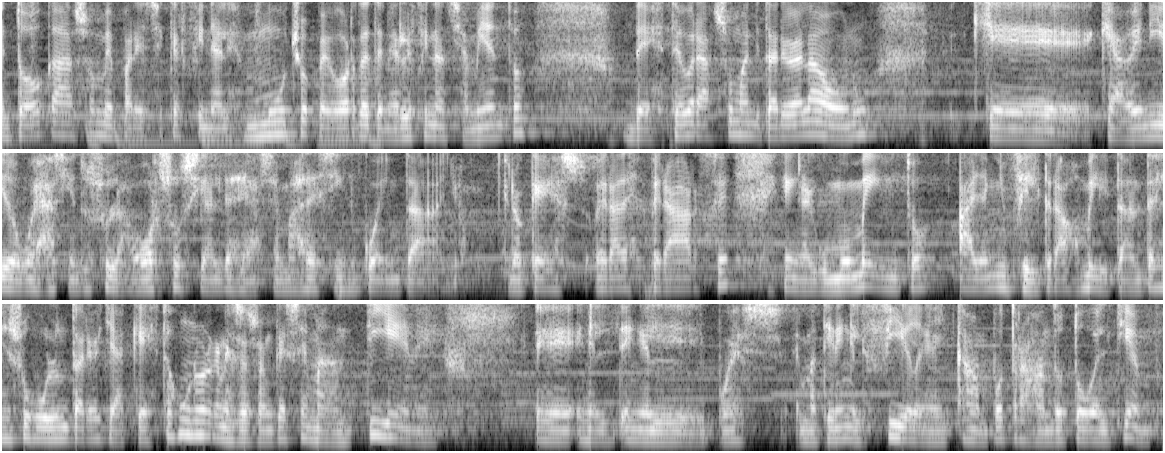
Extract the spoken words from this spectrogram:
en todo caso, me parece que el final es mucho peor de tener el financiamiento de este brazo humanitario de la ONU que, ha venido pues, haciendo su labor social desde hace más de 50 años. Creo que eso era de esperarse que en algún momento hayan infiltrados militantes en sus voluntarios, ya que esta es una organización que se mantiene eh, en, el, en pues, mantiene en el en el campo, trabajando todo el tiempo.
